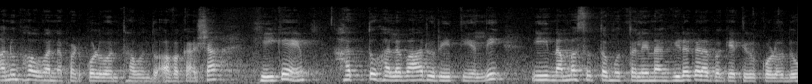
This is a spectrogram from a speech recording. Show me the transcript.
ಅನುಭವವನ್ನು ಪಡ್ಕೊಳ್ಳುವಂಥ ಒಂದು ಅವಕಾಶ. ಹೀಗೆ ಹತ್ತು ಹಲವಾರು ರೀತಿಯಲ್ಲಿ ಈ ನಮ್ಮ ಸುತ್ತಮುತ್ತಲಿನ ಗಿಡಗಳ ಬಗ್ಗೆ ತಿಳ್ಕೊಳ್ಳೋದು,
